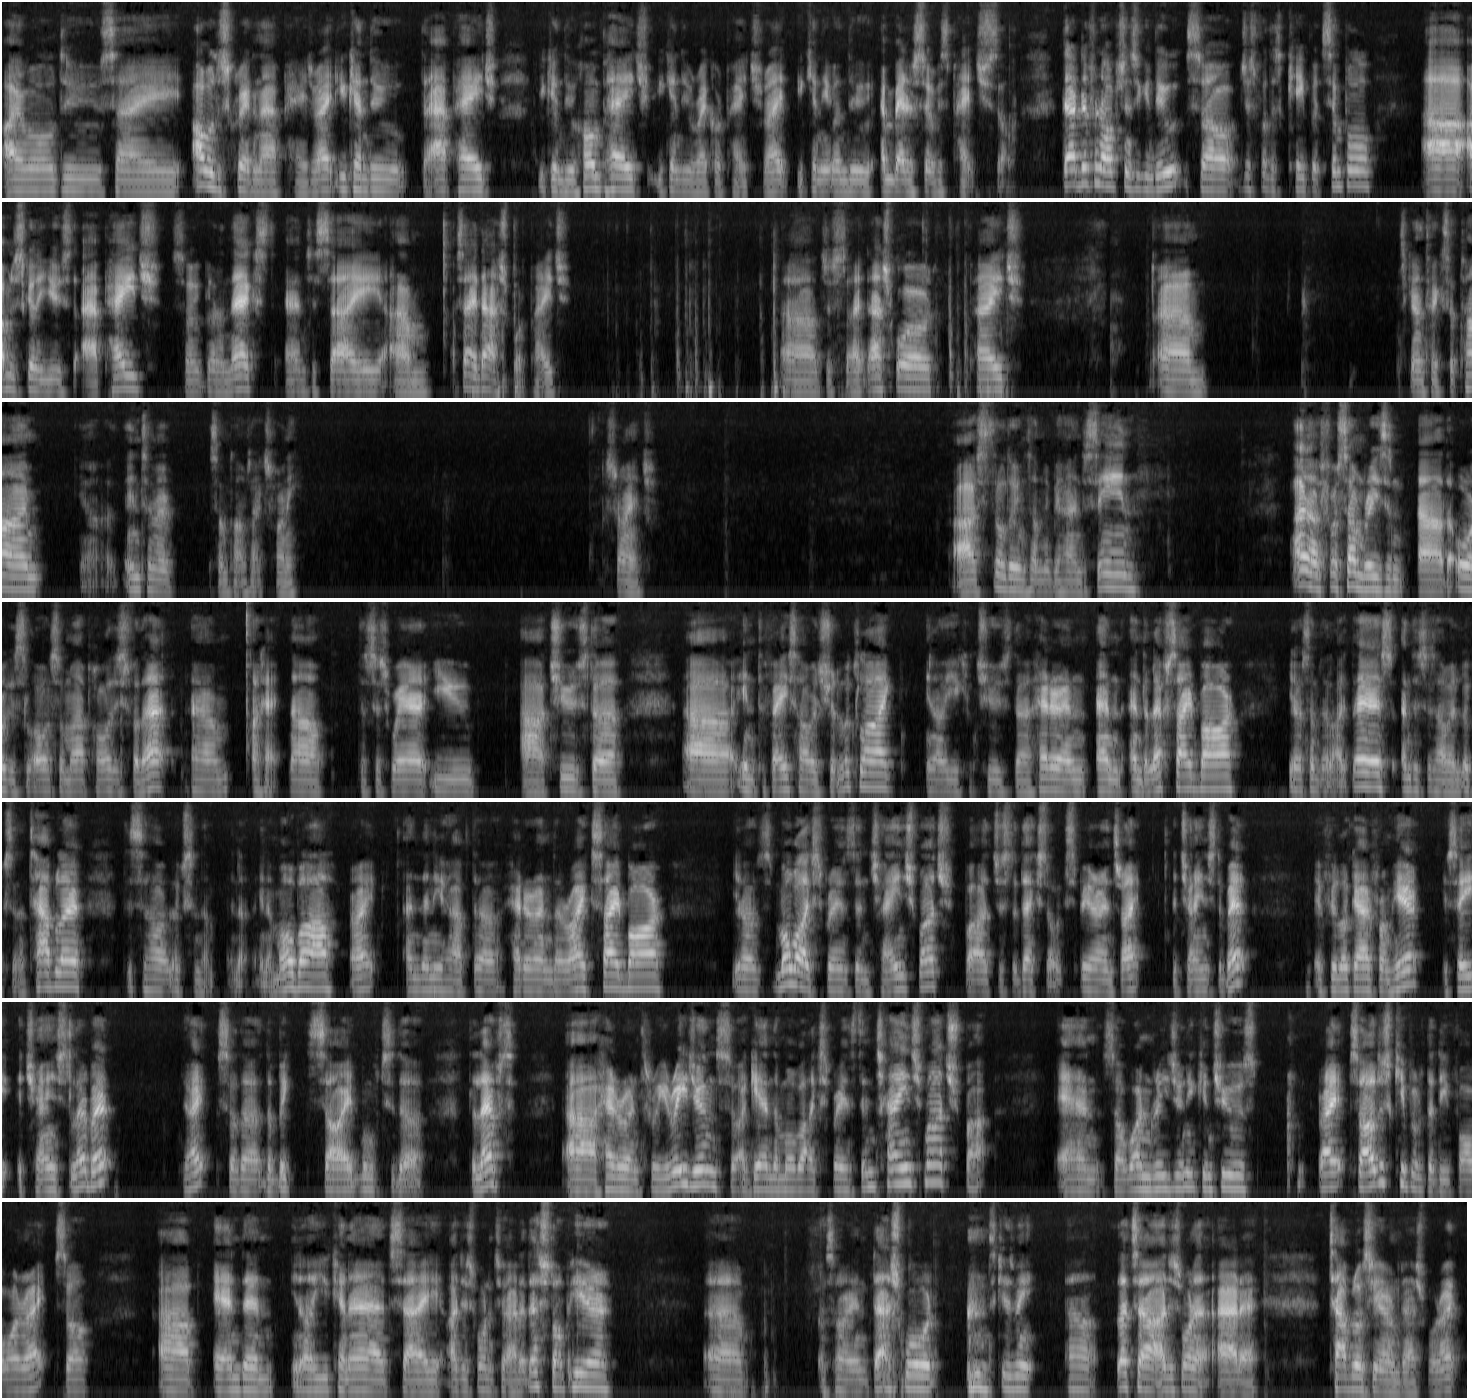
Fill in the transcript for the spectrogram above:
I will do say, I will just create an app page, right? You can do the app page, you can do home page, you can do record page, right? You can even do embedded service page. So there are different options you can do. So just for this, keep it simple. Uh, I'm just going to use the app page. So go to next and just say, um, say dashboard page. Uh, just say dashboard page. Um, it's going to take some time. You know, internet sometimes acts funny. Strange. Uh, still doing something behind the scene. I know, for some reason, uh, the org is low, so my apologies for that. Um, okay, now this is where you uh, choose the uh, interface, how it should look like. You know, you can choose the header and, and, and the left sidebar, you know, something like this. And this is how it looks in a tablet. This is how it looks in a, in a, in a mobile, right? And then you have the header and the right sidebar. You know, mobile experience didn't change much, but just the desktop experience, right? It changed a bit if you look at it from here, you see it changed a little bit, right? So the, the big side moved to the, the left, uh, header in three regions. So again, the mobile experience didn't change much, but, and so one region you can choose, right? So I'll just keep it with the default one, right? So, uh, and then, you know, you can add, say, I just wanted to add a desktop here. Uh, sorry, in dashboard, excuse me. Uh, let's, I just want to add a, Tableau CRM dashboard, right?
